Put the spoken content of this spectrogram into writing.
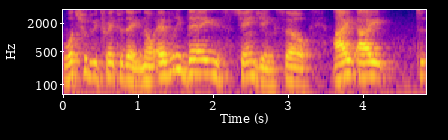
What should we trade today? No, every day is changing. So I I to,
